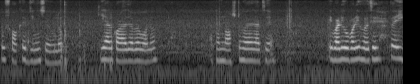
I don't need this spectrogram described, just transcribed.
খুব শখের জিনিস এগুলো। কী আর করা যাবে বলো? এখন নষ্ট হয়ে গেছে। এবারই ওবারই হয়েছে। তো এই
